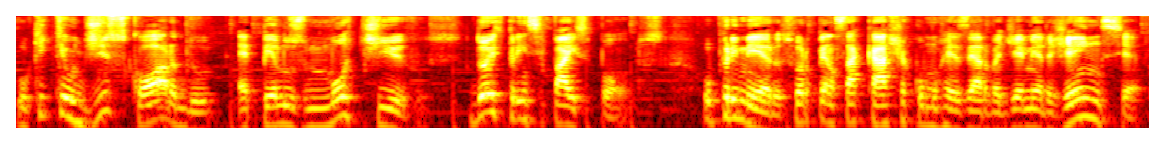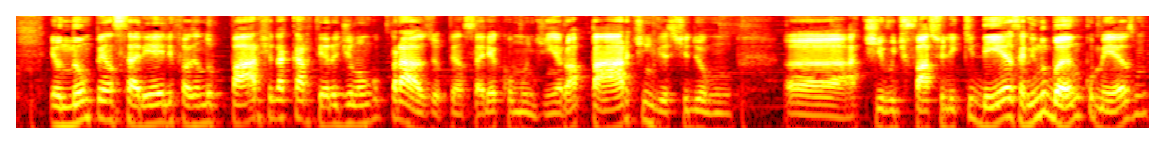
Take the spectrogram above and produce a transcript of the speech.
O que, que eu discordo é pelos motivos. Dois principais pontos. O primeiro, se for pensar caixa como reserva de emergência, eu não pensaria ele fazendo parte da carteira de longo prazo. Eu pensaria como um dinheiro à parte, investido em algum uh, ativo de fácil liquidez, ali no banco mesmo,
